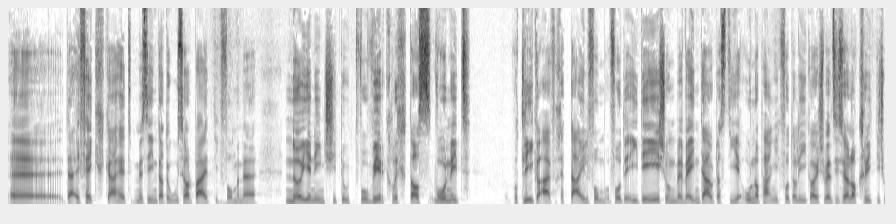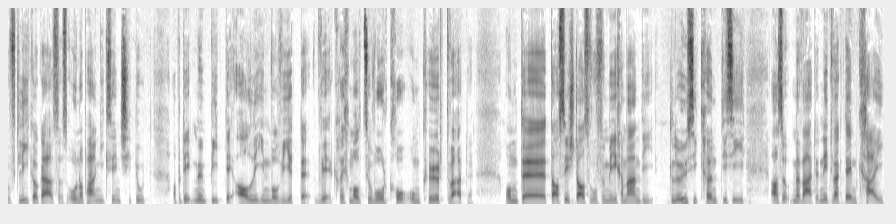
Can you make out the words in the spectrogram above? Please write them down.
äh, der Effekt gegeben hat. Wir sind an der Ausarbeitung von einem neuen Institut, wo wirklich das, wo nicht wo die Liga einfach ein Teil vom, von der Idee ist und wir wollen auch, dass die unabhängig von der Liga ist, weil sie soll auch kritisch auf die Liga gehen, also ein unabhängiges Institut. Aber dort müssen bitte alle Involvierten wirklich mal zu Wort kommen und gehört werden. Und äh, das ist das, was für mich am Ende die Lösung könnte sein. Also wir werden nicht wegen dem keine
